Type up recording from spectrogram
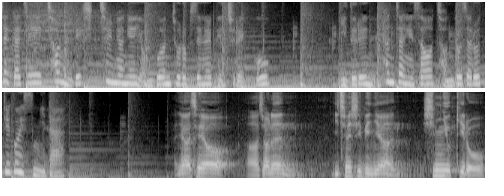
현재까지 1217명의 연구원 졸업생을 배출했고 이들은 현장에서 전도자로 뛰고 있습니다. 안녕하세요. 어, 저는 2012년 16기로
